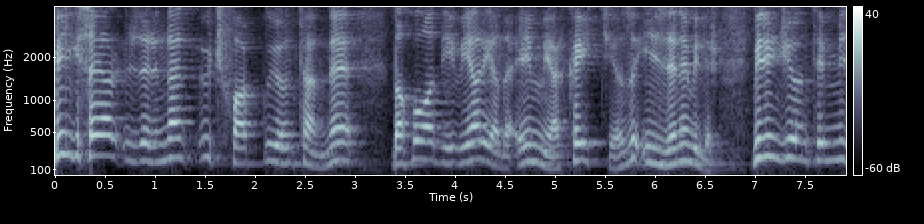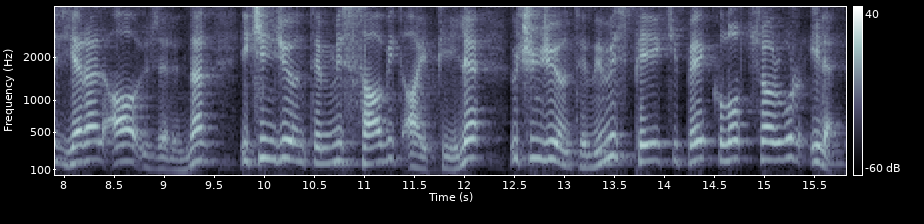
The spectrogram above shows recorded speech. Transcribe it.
Bilgisayar üzerinden 3 farklı yöntemle Dahua DVR ya da NVR kayıt cihazı izlenebilir. Birinci yöntemimiz yerel ağ üzerinden, ikinci yöntemimiz sabit IP ile, üçüncü yöntemimiz P2P Cloud Server ile.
